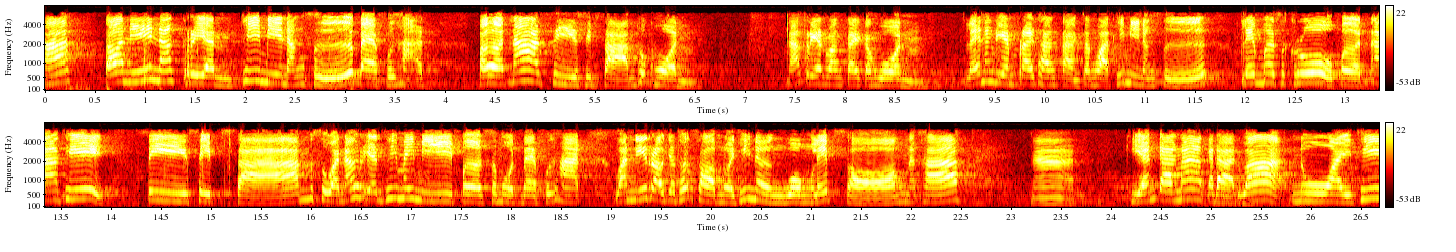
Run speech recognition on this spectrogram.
คะตอนนี้นัก เรียนที่มีหนังสือแบบฝึกหัด เปิดหน้า 43 ทุกคน นักเรียนวังไกลกังวล และนักเรียนปลายทางต่างจังหวัดที่มีหนังสือเล่มเมื่อสักครู่ เปิดหน้าที่ 43 ส่วนนักเรียนที่ไม่มีเปิดสมุดแบบฝึกหัด วันนี้เราจะทดสอบหน่วยที่ 1 วงเล็บ 2 นะคะนะเขียนกลางหน้ากระดาษว่าหน่วยที่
